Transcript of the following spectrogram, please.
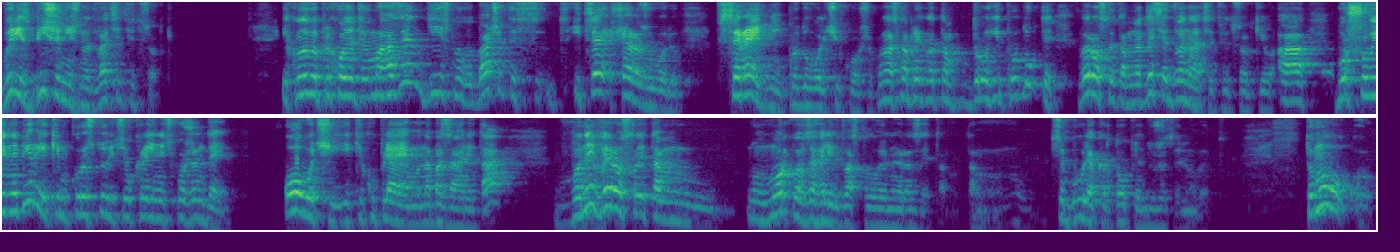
виріс більше, ніж на 20%. І коли ви приходите в магазин, дійсно ви бачите, і це ще раз говорю, в середній продовольчий кошик. У нас, наприклад, там дорогі продукти виросли там на 10-12%, а борщовий набір, яким користується українець кожен день, овочі, які купляємо на базарі, та, вони виросли там, ну, морква взагалі в 2,5 рази. Там, там, ну, цибуля, картопля дуже сильно виросла. Тому,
